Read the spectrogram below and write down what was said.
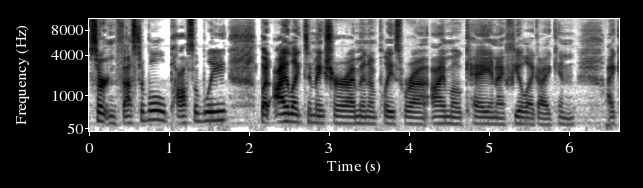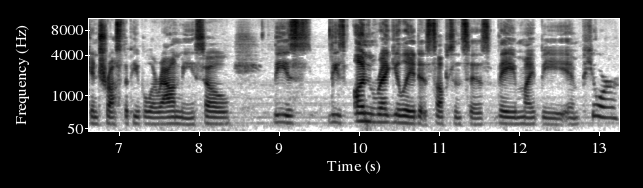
certain festival possibly but i like to make sure i'm in a place where I, am okay and i feel like i can i can trust the people around me so these these unregulated substances they might be impure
